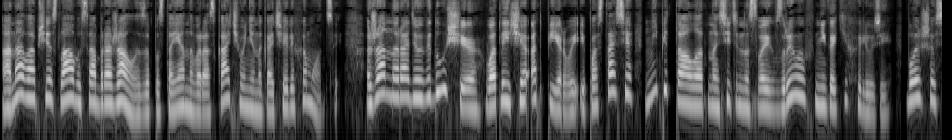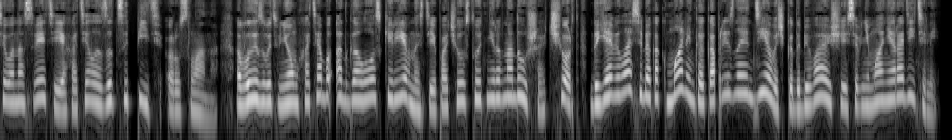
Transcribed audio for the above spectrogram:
Она вообще слабо соображала из-за постоянного раскачивания на качелях эмоций. Жанна радиоведущая, будущее, в отличие от первой ипостаси, не питала относительно своих взрывов никаких иллюзий. Больше всего на свете я хотела зацепить Руслана, вызвать в нем хотя бы отголоски ревности и почувствовать неравнодушие. Черт, да я вела себя как маленькая капризная девочка, добивающаяся внимания родителей.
